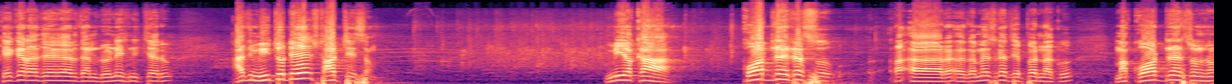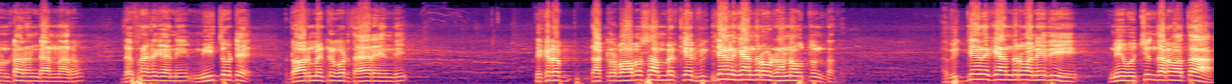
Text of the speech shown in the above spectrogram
కేకే రాజా గారు దాని డొనేషన్ ఇచ్చారు. అది మీతోటే స్టార్ట్ చేసాం మీ యొక్క కోఆర్డినేటర్స్ ర- ర- రమేష్ గారు చెప్పారు నాకు మా కోఆర్డినేటర్స్ ఉంటారండి అన్నారు. డెఫినెట్గాని మీతోటే డార్మెటరీ కూడా తయారైంది. ఇక్కడ డాక్టర్ బాబాసాహెబ్ అంబేద్కర్ విజ్ఞాన కేంద్రం ఒకటి రన్ అవుతుంటుంది. ఆ విజ్ఞాన కేంద్రం అనేది మేము వచ్చిన తర్వాత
